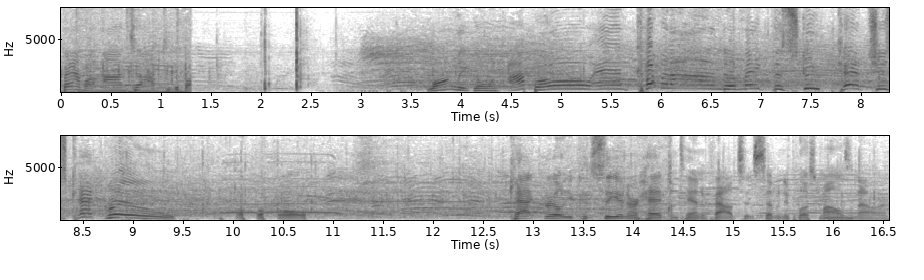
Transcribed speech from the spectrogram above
Bama on top to the bottom. Longley going oppo and coming on to make the scoop catch is Kat Grill. Kat Grill, you could see in her head, Montana Fouts at 70 plus miles an hour.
